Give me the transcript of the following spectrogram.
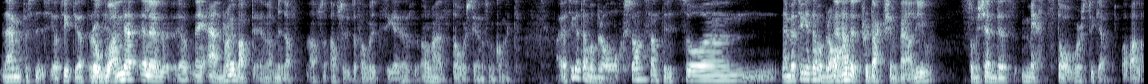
Nej men precis, jag tyckte ju att... alltså, Rogue det- One, eller nej, Andor har ju varit en av mina abs- absoluta favoritserier av de här Star Wars-serierna som har kommit. Ja, jag tycker att den var bra också. Samtidigt så... ehm, Nej men jag tycker att den var bra. Den hade ett production value som kändes mest Star Wars tycker jag, av alla.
